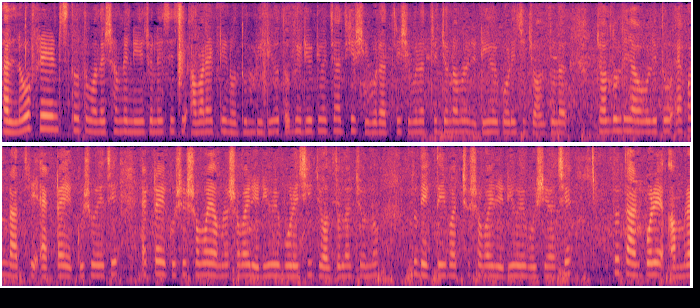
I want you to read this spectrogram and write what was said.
হ্যালো ফ্রেন্ডস, তো তোমাদের সামনে নিয়ে চলে এসেছি আবার একটি নতুন ভিডিও। তো ভিডিওটি হচ্ছে আজকে শিবরাত্রি। শিবরাত্রির জন্য আমরা রেডি হয়ে পড়েছি জল তোলা, জল তুলতে যাব বলে। তো এখন রাত্রি একটা একুশ হয়েছে। একটা একুশের সময় আমরা সবাই রেডি হয়ে পড়েছি জল তোলার জন্য। তো দেখতেই পাচ্ছ সবাই রেডি হয়ে বসে আছে। তো তারপরে আমরা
